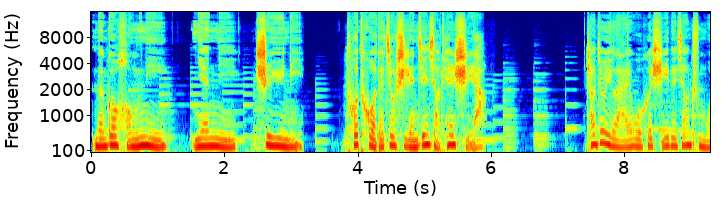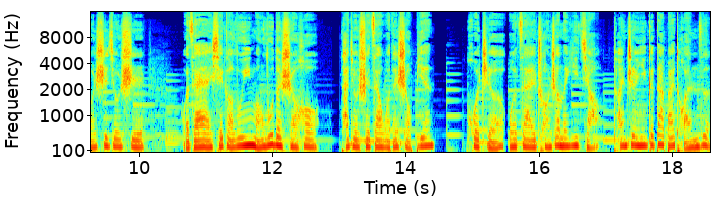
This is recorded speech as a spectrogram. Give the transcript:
能够哄你、黏你、治愈你，妥妥的就是人间小天使呀。长久以来，我和十一的相处模式就是：我在写稿、录音忙碌的时候，他就睡在我的手边，或者窝在床上的一角，团成一个大白团子。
